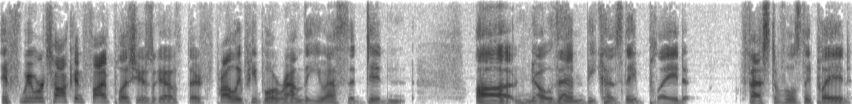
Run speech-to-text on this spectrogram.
if we were talking five plus years ago there's probably people around the us that didn't uh know them because they played festivals. They played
